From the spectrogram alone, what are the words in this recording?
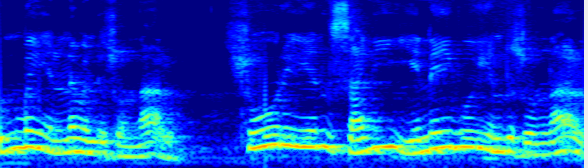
உண்மை என்னவென்று சொன்னால் சூரியன் சனி இணைவு என்று சொன்னால்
